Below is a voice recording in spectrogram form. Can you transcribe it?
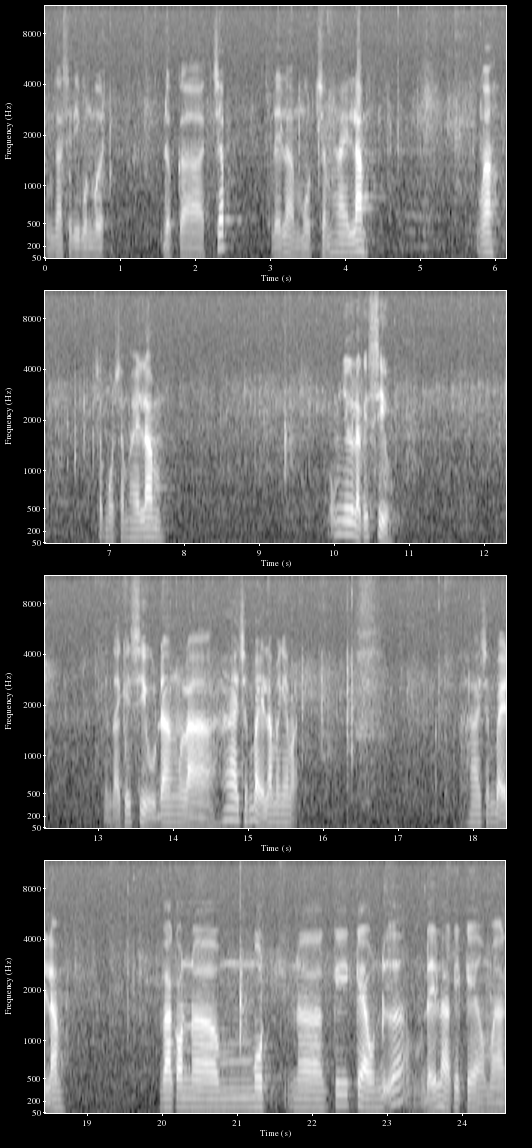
chúng ta sẽ đi buồn mượt được uh, chấp. Đấy là 1.25 đúng không? Chấp 125 cũng như là cái xỉu hiện tại cái xỉu đang là 2.75 anh em ạ. 2.75 và còn uh, một uh, cái kèo nữa đấy là cái kèo mà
